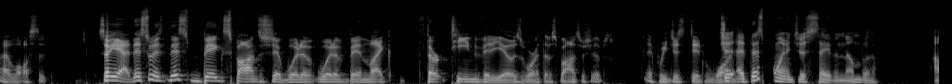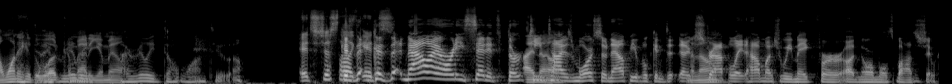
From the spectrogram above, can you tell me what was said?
I lost it. So yeah, this was this big sponsorship would have would have been like 13 videos worth of sponsorships if we just did one. At this point, just say the number. I want to hear the I word come out of your mouth. I really don't want to though. It's just like Because now I already said it's 13 times more, so now people can d- extrapolate how much we make for a normal sponsorship,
